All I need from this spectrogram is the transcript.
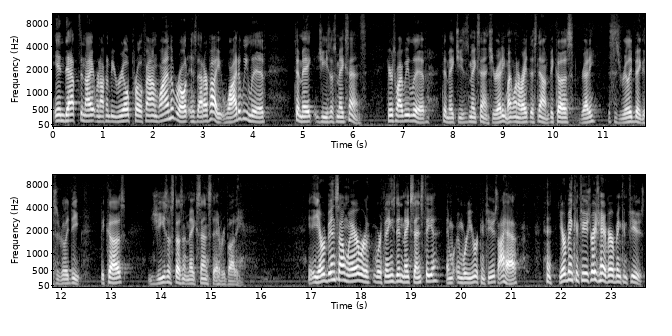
in depth tonight. We're not going to be real profound. Why in the world is that our value? Why do we live to make Jesus make sense? Here's why we live to make Jesus make sense. You ready? You might want to write this down because, ready? This is really big. This is really deep. Because Jesus doesn't make sense to everybody. You ever been somewhere where, where things didn't make sense to you and, and where you were confused? I have. you ever been confused? Raise your hand if you've ever been confused,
